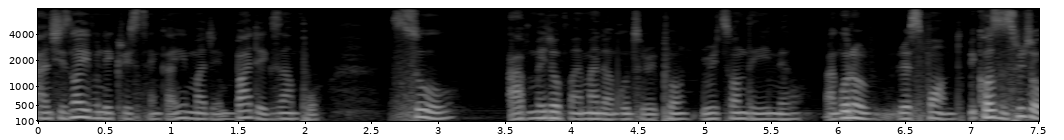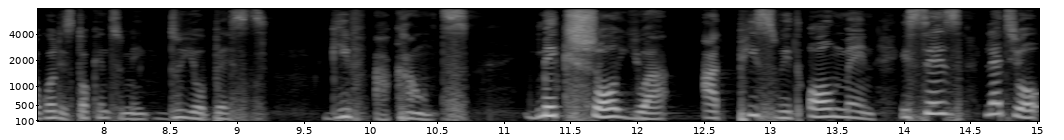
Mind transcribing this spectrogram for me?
and she's not even a Christian. Can you imagine? Bad example. So I've made up my mind. I'm going to return, return the email. I'm going to respond because the Spirit of God is talking to me. Do your best. Give account. Make sure you are at peace with all men. It says, let your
